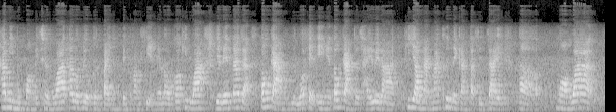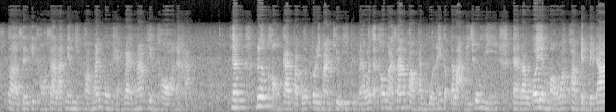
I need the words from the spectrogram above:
ถ้ามีมุมมองในเชิงว่าถ้าลดเร็วเกินไปยังเป็นความเสี่ยงเนี่ยเราก็คิดว่าเยเลนน่าจะต้องการหรือว่าเฟดเองเนี่ยต้องการจะใช้เวลาที่ยาวนานมากขึ้นในการตัดสินใจออมองว่าเอ่อเศรษฐกิจของสหรัฐเนี่ยมีความมั่นคงแข็งแรงมากเพียงพอนะคะ ฉะนั้นเรื่องของการปรับลดปริมาณ QE ถึงแม้ว่าจะเข้ามาสร้างความผันผวนให้กับตลาดในช่วงนี้ แต่เราก็ยังมองว่าความเป็นไปได้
